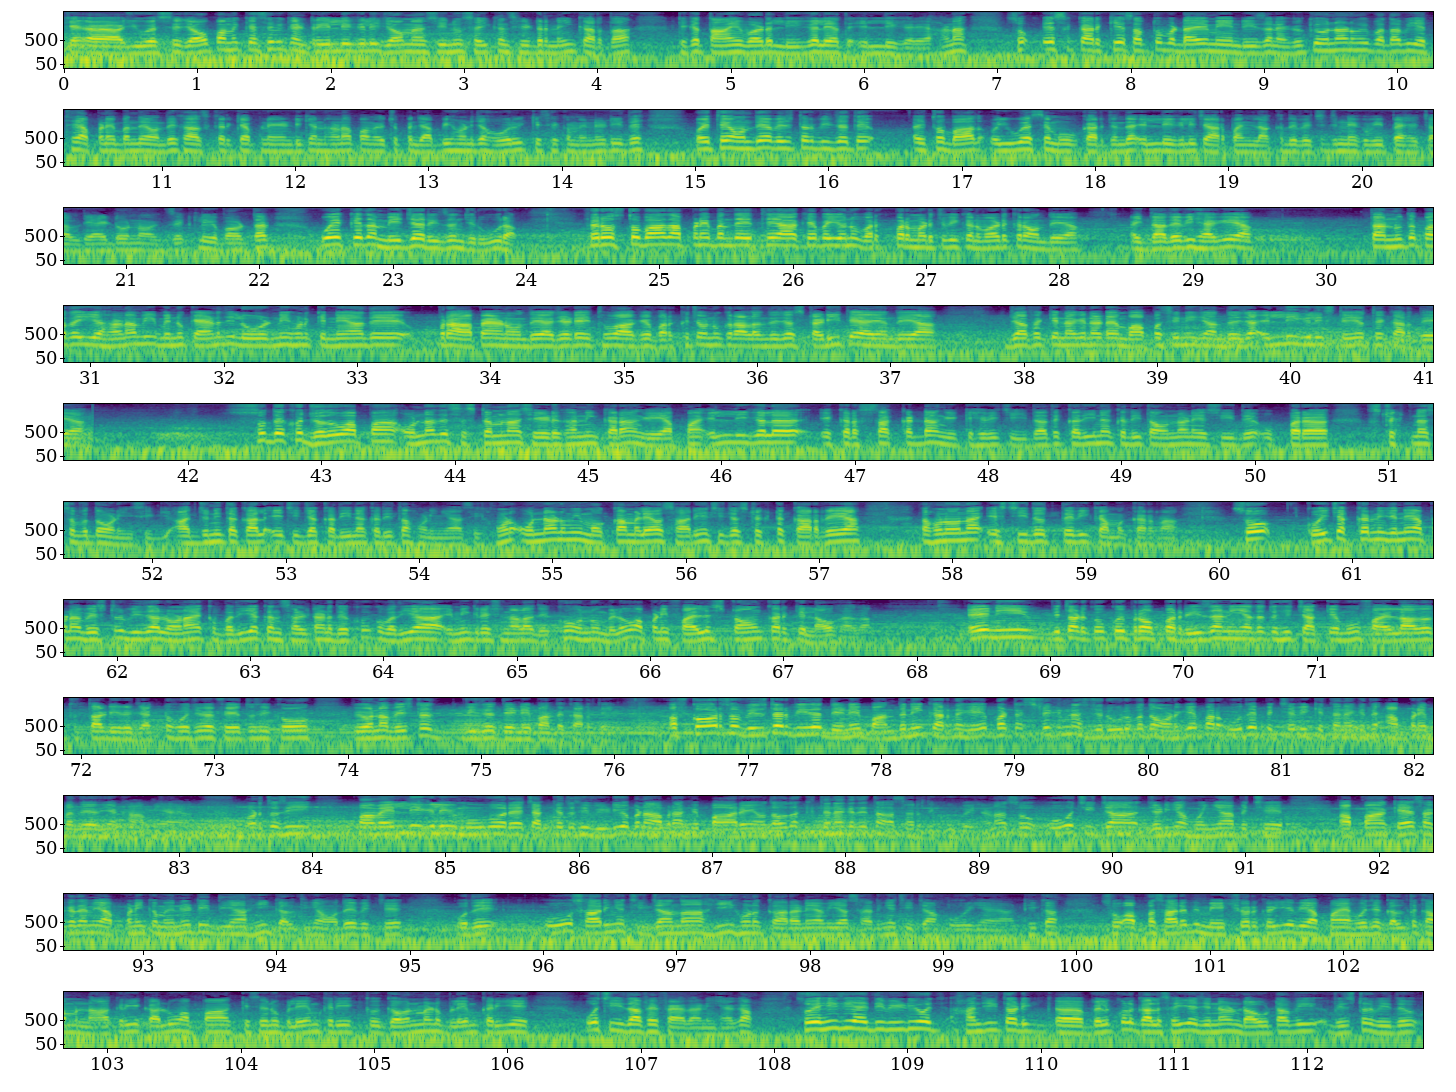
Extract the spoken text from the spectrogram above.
ਯੂ ਐਸ ਏ ਜਾਓ, ਭਾਵੇਂ ਕਿਸੇ ਵੀ ਕੰਟਰੀ ਇਲੀਗਲੀ ਜਾਓ, ਮੈਂ ਇਸ ਚੀਜ਼ ਨੂੰ ਸਹੀ ਕੰਸੀਡਰ ਨਹੀਂ ਕਰਦਾ। ਠੀਕ ਹੈ, ਤਾਂ ਹੀ ਵਰਡ ਲੀਗਲ ਆ ਤੇ ਇਲੀਗਲ ਆ, ਹਨਾ? ਸੋ ਇਸ ਕਰਕੇ ਸਭ ਤੋਂ ਵੱਡਾ ਇਹ ਮੇਨ ਰੀਜ਼ਨ ਹੈ, ਕਿਉਂਕਿ ਉਹਨਾਂ ਨੂੰ ਵੀ ਪਤਾ ਵੀ ਇੱਥੇ ਆਪਣੇ ਬੰਦੇ ਆਉਂਦੇ, ਖਾਸ ਕਰਕੇ ਆਪਣੇ ਇੰਡੀਅਨ ਹਨਾ? ਭਾਵੇਂ ਉਹ 'ਚ ਪੰਜਾਬੀ ਹੋਣ ਜਾਂ ਹੋਰ ਵੀ ਕਿਸੇ ਕਮਿਊਨਿਟੀ ਦੇ, ਉਹ ਇੱਥੇ ਆਉਂਦੇ ਆ ਵਿਜ਼ਿਟਰ ਵੀਜ਼ੇ ਤੇ ਇੱਥੋਂ ਬਾਅਦ ਉਹ ਯੂਐਸਏ ਮੂਵ ਕਰ ਜਾਂਦਾ ਆ ਇਲੀਗਲੀ 4-5 ਲੱਖ ਦੇ ਵਿੱਚ, ਜਿੰਨੇ ਕੁ ਵੀ ਪੈਸੇ ਚੱਲਦੇ ਆ I don't know exactly about that ਉਹ ਇੱਕ ਇਹਦਾ ਮੇਜਰ ਰੀਜ਼ਨ ਜ਼ਰੂਰ ਆ। ਫਿਰ ਉਸ ਤੋਂ ਬਾਅਦ ਆਪਣੇ ਬੰਦੇ ਇੱਥੇ ਆ ਕੇ ਬਈ ਉਹਨੂੰ ਵਰਕ ਪਰਮਿਟ 'ਚ ਵੀ ਕਨਵਰਟ ਕਰਾਉਂਦੇ ਆ। ਇਦਾਂ ਦੇ ਵੀ ਹੈਗੇ ਆ। ਤੁਹਾਨੂੰ ਤਾਂ ਪਤਾ ਹੀ ਆ ਹਨਾ ਵੀ ਮੈਨੂੰ ਕਹਿਣ ਦੀ ਲੋੜ ਨਹੀਂ, ਹੁਣ ਕਿੰਨਿਆਂ ਦੇ ਭਰਾ ਭੈਣ ਆਉਂਦੇ ਆ ਜਿਹੜੇ ਇੱਥੋਂ ਆ ਕੇ ਵਰਕ 'ਚ ਉਹਨੂੰ ਕਰਾ ਲੈਂਦੇ ਜਾਂ ਸਟੱਡੀ ਤੇ ਆ ਜਾਂਦੇ ਆ, ਜਾਂ ਫਿਰ ਕਿੰਨਾ ਕਿੰਨਾ ਟਾਈਮ ਵਾਪਸ ਹੀ ਨਹੀਂ ਜਾਂਦੇ ਜਾਂ ਇਲੀਗਲੀ ਸਟੇ ਉੱਥੇ ਕਰਦੇ ਆ। ਸੋ ਦੇਖੋ, ਜਦੋਂ ਆਪਾਂ ਉਹਨਾਂ ਦੇ ਸਿਸਟਮ ਨਾਲ ਛੇੜਖਾਨੀ ਕਰਾਂਗੇ, ਆਪਾਂ ਇਲੀਗਲ ਇੱਕ ਰਸਤਾ ਕੱਢਾਂਗੇ ਕਿਸੇ ਵੀ ਚੀਜ਼ ਦਾ, ਤੇ ਕਦੀ ਨਾ ਕਦੀ ਤਾਂ ਉਹਨਾਂ ਨੇ ਇਸ ਚੀਜ਼ ਦੇ ਉੱਪਰ ਸਟ੍ਰਿਕਟਨੈਸ ਵਧਾਉਣੀ ਸੀਗੀ। ਅੱਜ ਨਹੀਂ ਤਾਂ ਕੱਲ ਇਹ ਚੀਜ਼ਾਂ ਕਦੀ ਨਾ ਕਦੀ ਤਾਂ ਹੋਣੀਆਂ ਸੀ। ਹੁਣ ਉਹਨਾਂ ਨੂੰ ਵੀ ਮੌਕਾ ਮਿਲਿਆ, ਉਹ ਸਾਰੀਆਂ ਚੀਜ਼ਾਂ ਸਟ੍ਰਿਕਟ ਕਰ ਰਹੇ ਆ, ਤਾਂ ਹੁਣ ਉਹਨਾਂ ਇਸ ਚੀਜ਼ ਦੇ ਉੱਤੇ ਵੀ ਕੰਮ ਕਰਨਾ। ਸੋ ਕੋਈ ਚੱਕਰ ਨਹੀਂ, ਜਿਹਨੇ ਆਪਣਾ ਵਿਜ਼ਟਰ ਵੀਜ਼ਾ ਲਾਉਣਾ, ਇੱਕ ਵਧੀਆ ਕੰਸਲਟੈਂਟ ਦੇਖੋ, ਇੱਕ ਵਧੀਆ ਇਮੀਗ੍ਰੇਸ਼ਨ ਵਾਲਾ ਦੇਖੋ, ਉਹਨੂੰ ਮਿਲੋ, ਆਪਣੀ ਫਾਈਲ ਸਟਰੋਂਗ ਕਰਕੇ ਲਾਓ ਹੈਗਾ। ਇਹ ਨਹੀਂ ਵੀ ਤੁਹਾਡੇ ਕੋਲ ਕੋਈ ਪ੍ਰੋਪਰ ਰੀਜ਼ਨ ਨਹੀਂ ਆ ਤਾਂ ਤੁਸੀਂ ਚੱਕ ਕੇ ਮੂੰਹ ਫਾਈਲ ਲਾ ਦਿਓ ਤੇ ਤੁਹਾਡੀ ਰਿਜੈਕਟ ਹੋ ਜਾਵੇ, ਫੇਰ ਤੁਸੀਂ ਕਹੋ ਵੀ ਉਹਨਾਂ ਵਿਜ਼ਟਰ ਵੀਜ਼ੇ ਦੇਣੇ ਬੰਦ ਕਰਤੇ ਆਫ ਕੋਰਸ ਉਹ ਵਿਜ਼ਟਰ ਵੀਜ਼ੇ ਦੇਣੇ ਬੰਦ ਨਹੀਂ ਕਰਨਗੇ ਬਟ ਸਟ੍ਰਿਕਟਨੈਸ ਜ਼ਰੂਰ ਵਧਾਉਣਗੇ, ਪਰ ਉਹਦੇ ਪਿੱਛੇ ਵੀ ਕਿਤੇ ਨਾ ਕਿਤੇ ਆਪਣੇ ਬੰਦੇ ਦੀਆਂ ਖਾਮੀਆਂ ਆ। ਹੁਣ ਤੁਸੀਂ ਭਾਵੇਂ ਇਲੀਗਲੀ ਮੂਵ ਹੋ ਰਿਹਾ, ਚੱਕ ਕੇ ਤੁਸੀਂ ਵੀਡੀਓ ਬਣਾ ਬਣਾ ਕੇ ਪਾ ਰਹੇ ਹੋ, ਤਾਂ ਉਹਦਾ ਕਿਤੇ ਨਾ ਕਿਤੇ ਤਾਂ ਅਸਰ ਦਿਖੂਗਾ ਹੀ, ਹਨਾ? ਸੋ ਉਹ ਚੀਜ਼ਾਂ ਜਿਹੜੀਆਂ ਹੋਈਆਂ ਪਿੱਛੇ ਆਪਾਂ ਕਹਿ ਸਕਦੇ ਹਾਂ ਵੀ ਆਪਣੀ ਕਮਿਊਨਿਟੀ ਦੀਆਂ ਹੀ ਗਲਤੀਆਂ, ਉਹਦੇ ਵਿੱਚ, ਉਹਦੇ ਉਹ ਸਾਰੀਆਂ ਚੀਜ਼ਾਂ ਦਾ ਹੀ ਹੁਣ ਕਾਰਨ ਆ ਵੀ ਆ ਸਾਰੀਆਂ ਚੀਜ਼ਾਂ ਹੋ ਰਹੀਆਂ ਆ, ਠੀਕ ਆ? ਸੋ ਆਪਾਂ ਸਾਰੇ ਵੀ ਮੇਕ ਸ਼ੋਰ ਕਰੀਏ ਵੀ ਆਪਾਂ ਇਹੋ ਜਿਹੇ ਗਲਤ ਕੰਮ ਨਾ ਕਰੀਏ ਕੱਲ ਨੂੰ ਆਪਾਂ ਕਿਸੇ ਨੂੰ ਬਲੇਮ ਕਰੀਏ, ਕੋਈ ਗਵਰਨਮੈਂਟ ਨੂੰ ਬਲੇਮ ਕਰੀਏ, ਉਹ ਚੀਜ਼ ਦਾ ਫੇ ਫਾਇਦਾ ਨਹੀਂ ਹੈਗਾ। ਸੋ ਇਹੀ ਸੀ ਅੱਜ ਦੀ ਵੀਡੀਓ ਹਾਂਜੀ, ਤੁਹਾਡੀ ਬਿਲਕੁਲ ਗੱਲ ਸਹੀ ਹੈ, ਜਿਨ੍ਹਾਂ ਨੂੰ ਡਾਊਟ ਆ ਵੀ ਵਿਜ਼ਟਰ ਵੀਜ਼ੇ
